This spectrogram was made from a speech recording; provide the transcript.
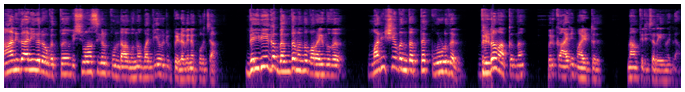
ആനുകാലിക ലോകത്ത് വിശ്വാസികൾക്കുണ്ടാകുന്ന വലിയ ഒരു പിഴവിനെ കുറിച്ചാണ് ദൈവിക ബന്ധമെന്ന് പറയുന്നത് മനുഷ്യബന്ധത്തെ കൂടുതൽ ദൃഢമാക്കുന്ന ഒരു കാര്യമായിട്ട് നാം തിരിച്ചറിയുന്നില്ല.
